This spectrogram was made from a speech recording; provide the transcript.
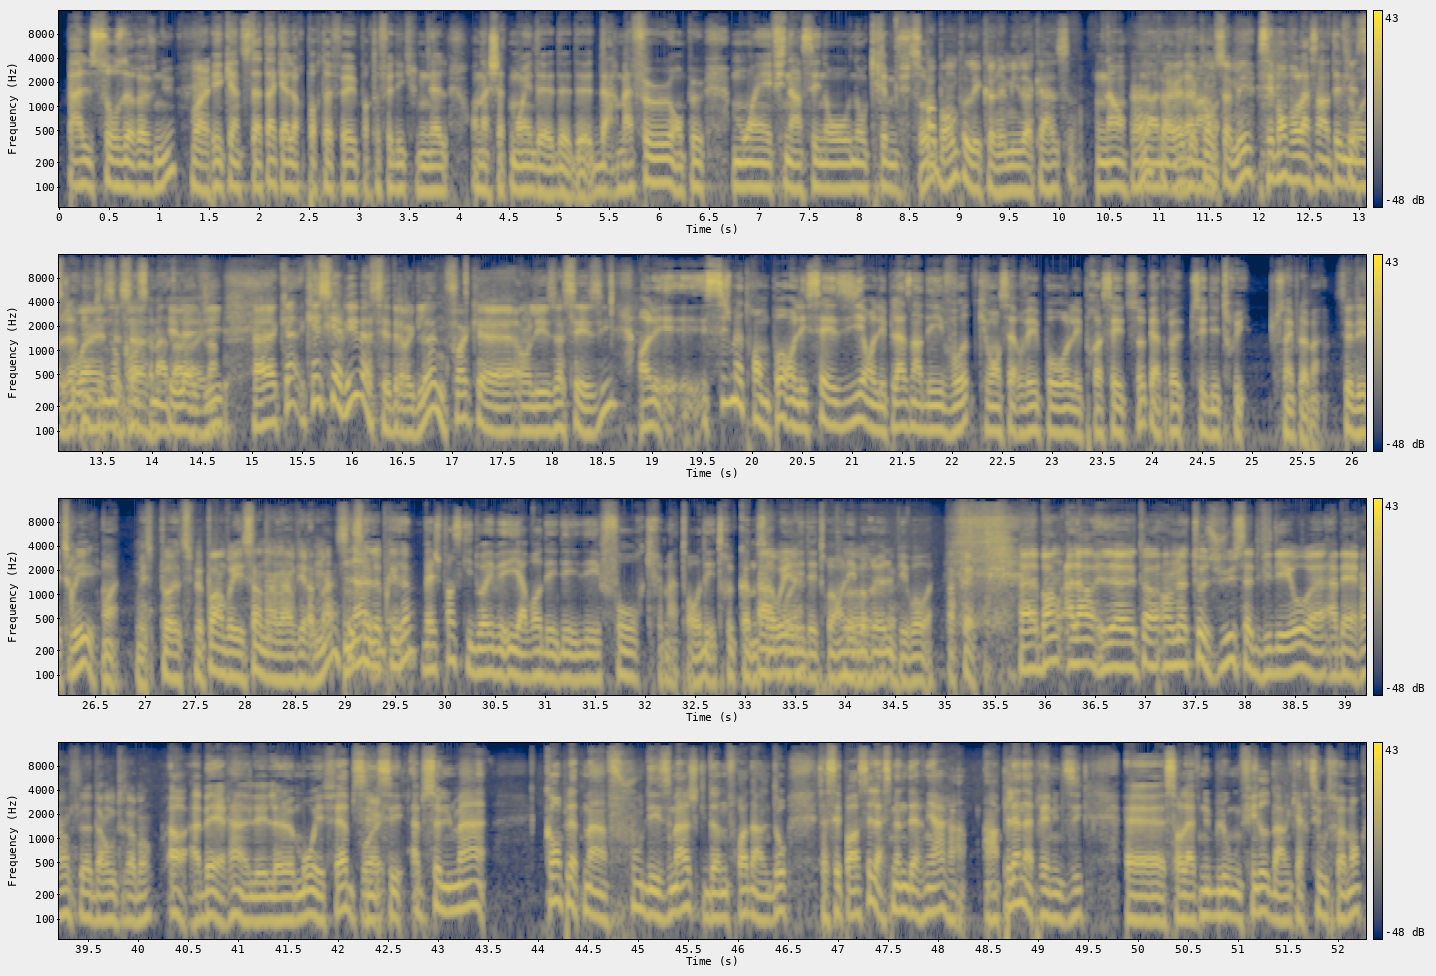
principal source de revenus Ouais. et quand tu t'attaques à leur portefeuille, portefeuille des criminels, on achète moins de de- de- d'armes à feu, on peut moins financer nos, nos crimes futurs. Pas bon pour l'économie locale, ça. Non, Hein? non, non, T'arrêtes de consommer. C'est bon pour la santé de nos gens ouais, et de nos c'est consommateurs. Et la vie. Euh, quand- Qu'est-ce qui arrive à ces drogues-là une fois qu'on les a saisies? On les, si je me trompe pas, on les saisit, on les place dans des voûtes qui vont servir pour les procès et tout ça, puis après c'est détruit, tout simplement. C'est détruit. Ouais. Mais pas, tu peux pas envoyer ça dans l'environnement, c'est ça le prison? Ben, ben, je pense qu'il doit y avoir des, des, des fours crématoires, des trucs comme ça Ah pour oui, hein? les détruire. On les brûle, ouais. puis ouais, ouais. Parfait. Euh, bon, alors, le- on a tous vu cette vidéo euh, aberrante là, dans Outremont. Ah, aberrant. Le, le mot est faible. C'est Ouais. c'est absolument complètement fou, des images qui donnent froid dans le dos. Ça s'est passé la semaine dernière en, plein après-midi euh, sur l'avenue Bloomfield dans le quartier Outremont.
